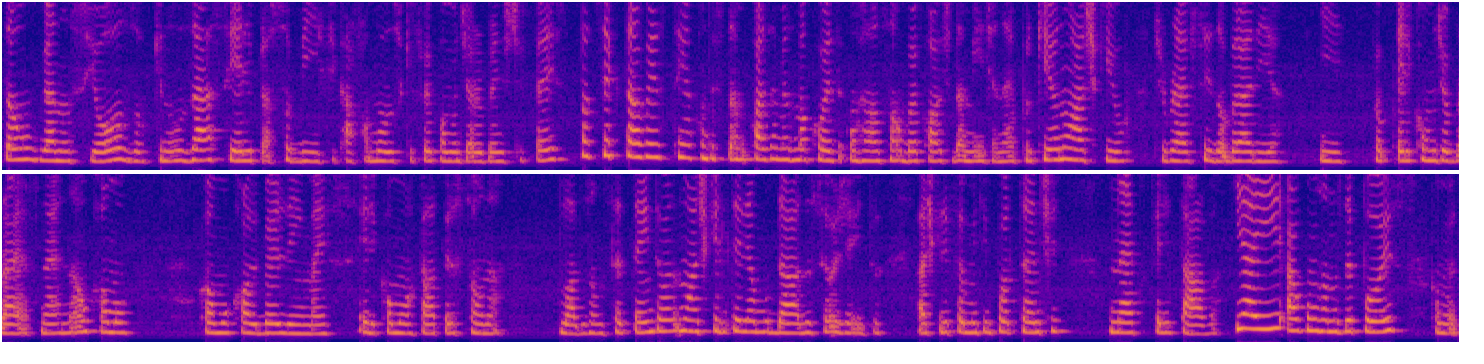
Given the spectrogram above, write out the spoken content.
tão ganancioso, que não usasse ele para subir e ficar famoso, que foi como o Jerry Brandt fez, pode ser que talvez tenha acontecido quase a mesma coisa com relação ao boicote da mídia, né? Porque eu não acho que o Joe se dobraria e ele como Joe né? Não como como Cole Berlin, mas ele como aquela persona do lado dos anos 70, eu não acho que ele teria mudado o seu jeito. Eu acho que ele foi muito importante na época que ele estava. E aí, alguns anos depois, como eu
